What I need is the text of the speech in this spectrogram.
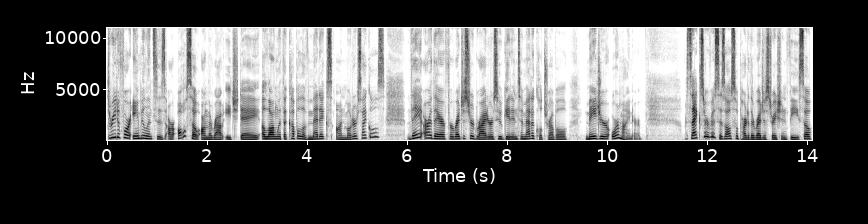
Three to four ambulances are also on the route each day, along with a couple of medics on motorcycles. They are there for registered riders who get into medical trouble, major or minor. SAG service is also part of the registration fee. So,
